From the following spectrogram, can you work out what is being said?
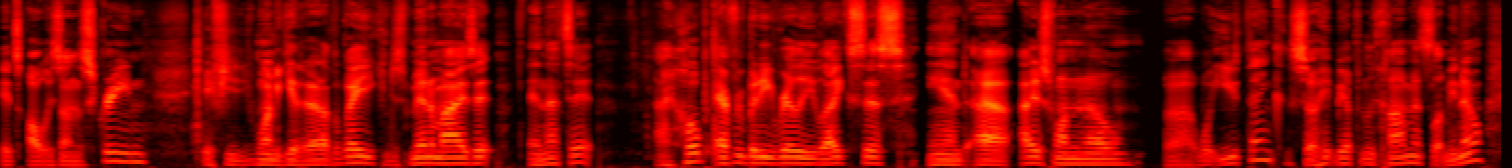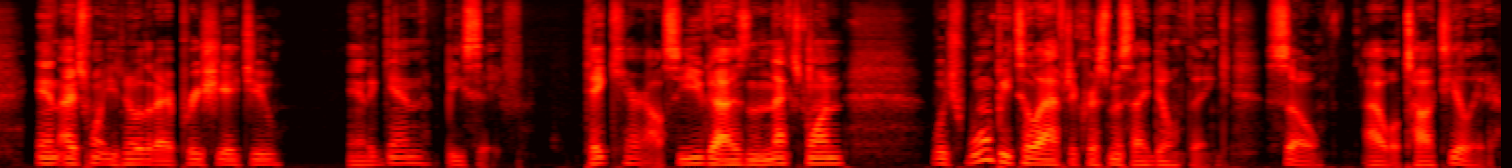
It's always on the screen. If you want to get it out of the way, you can just minimize it, and that's it. I hope everybody really likes this, and uh, I just want to know uh, what you think. So hit me up in the comments, let me know. And I just want you to know that I appreciate you. And again, be safe. Take care. I'll see you guys in the next one, which won't be till after Christmas, I don't think. So I will talk to you later.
